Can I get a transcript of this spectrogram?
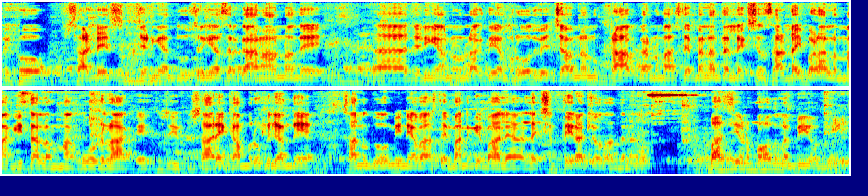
ਵੇਖੋ ਸਾਡੇ ਜਿਹੜੀਆਂ ਦੂਸਰੀਆਂ ਸਰਕਾਰਾਂ ਉਹਨਾਂ ਦੇ ਜਿਹੜੀਆਂ ਉਹਨਾਂ ਨੂੰ ਲੱਗਦੀਆਂ ਵਿਰੋਧ ਵਿੱਚ ਆ ਉਹਨਾਂ ਨੂੰ ਖਰਾਬ ਕਰਨ ਵਾਸਤੇ ਪਹਿਲਾਂ ਤਾਂ ਇਲੈਕਸ਼ਨ ਸਾਡਾ ਹੀ ਬੜਾ ਲੰਮਾ ਕੀਤਾ ਲੰਮਾ ਕੋਡ ਲਾ ਕੇ। ਤੁਸੀਂ ਸਾਰੇ ਕੰਮ ਰੁਕ ਜਾਂਦੇ ਆ। ਸਾਨੂੰ 2 ਮਹੀਨਿਆਂ ਵਾਸਤੇ ਬੰਨ ਕੇ ਪਾ ਲਿਆ ਇਲੈਕਸ਼ਨ 13 14 ਦਿਨਾਂ ਬਸ ਜੀ, ਹੁਣ ਬਹੁਤ ਲੰਬੀ ਹੋ ਗਈ।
